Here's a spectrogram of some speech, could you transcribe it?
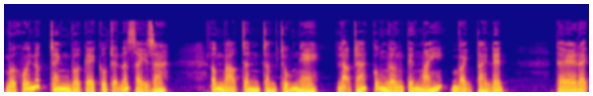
vừa khối nước chanh vừa kể câu chuyện đã xảy ra. Ông Bảo Trân chăm chú nghe, lão trác cũng ngừng tiếng máy, vảnh tay lên. Thế đấy,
